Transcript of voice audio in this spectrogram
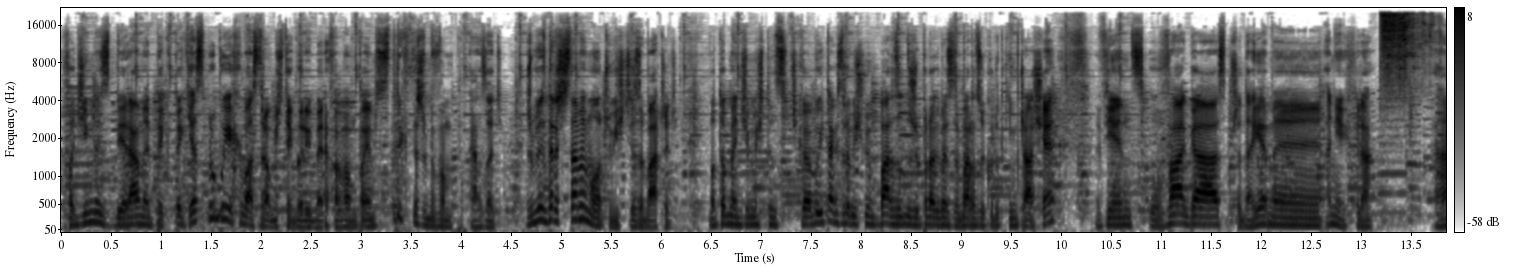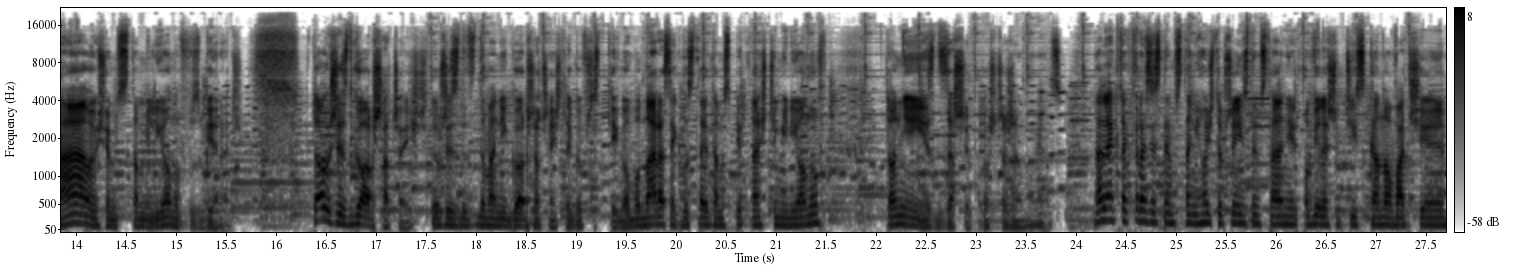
Wchodzimy, zbieramy pyk pyk, ja spróbuję chyba zrobić tego Rebirtha, wam powiem, stricte, żeby wam pokazać, żeby zresztą samemu oczywiście zobaczyć, bo to będzie myślę dosyć ciekawe, bo i tak zrobiliśmy bardzo duży progres w bardzo krótkim czasie, więc uwaga, sprzedajemy, a nie, chwila, a, musiałem 100 milionów uzbierać. To już jest gorsza część. To już jest zdecydowanie gorsza część tego wszystkiego, bo naraz jak dostaję tam z 15 milionów, to nie jest za szybko, szczerze mówiąc. No ale jak tak teraz jestem w stanie chodzić, to przynajmniej jestem w stanie o wiele szybciej skanować e,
